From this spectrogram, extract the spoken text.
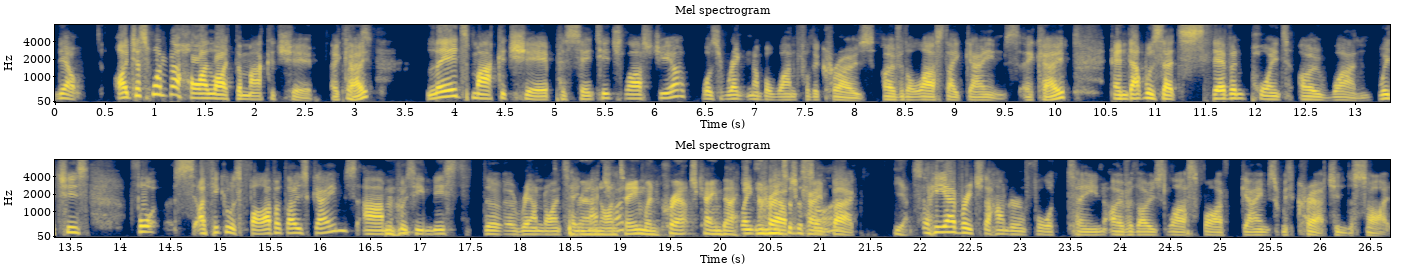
Now, I just want to highlight the market share. Okay. Please. Laird's market share percentage last year was ranked number one for the Crows over the last eight games. Okay. And that was at 7.01, which is for, I think it was five of those games because um, mm-hmm. he missed the round 19 round 19 when Crouch came back. When Crouch came side. back. Yeah. So he averaged 114 over those last five games with Crouch in the side.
